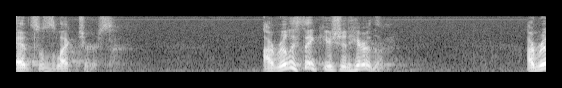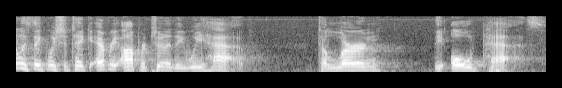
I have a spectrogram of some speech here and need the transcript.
Edsall's lectures. I really think you should hear them. I really think we should take every opportunity we have to learn the old past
